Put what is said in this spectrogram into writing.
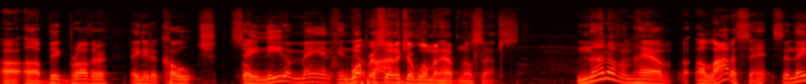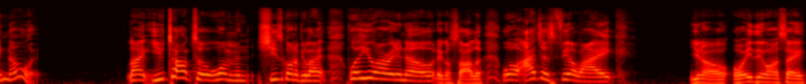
a a big brother. They need a coach. they need a man in What their life. What percentage of women have no sense? None of them have a- lot of sense, and they know it. Like you talk to a woman, she's gonna be like, "Well, you already know." They're gonna start, "Well, I just feel like," you know, or either gonna say,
